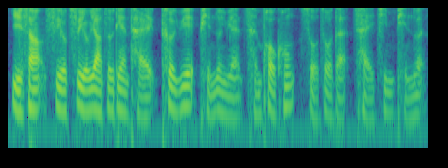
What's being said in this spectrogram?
以上是由自由亚洲电台特约评论员陈破空所做的财经评论。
